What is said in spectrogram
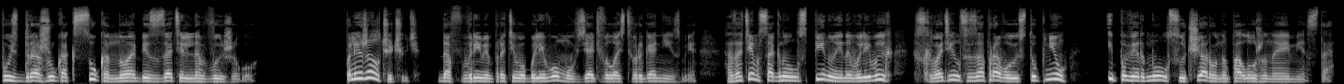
Пусть дрожу как сука, но обязательно выживу. Полежал чуть-чуть, дав время противоболевому взять власть в организме, а затем согнул спину и на волевых схватился за правую ступню и повернул сучару на положенное место.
